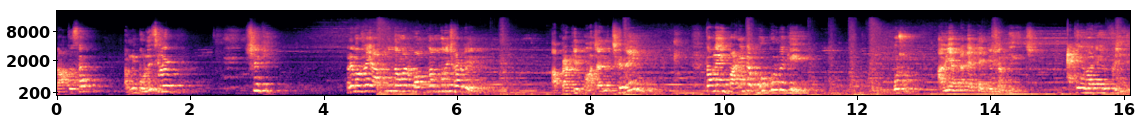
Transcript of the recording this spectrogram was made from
না তো স্যার আপনি বলেছিলেন। সে কি? আরে মশাই, আপনি তো আমার বদনাম করে ছাড়বেন। আপনার কি বাঁচার ইচ্ছে নেই তাহলে এই বাড়িটা ভোগ করবে কি? বসুন, আমি আপনাকে একটা ইঞ্জেকশন দিয়ে দিচ্ছি। একেবারে ফ্রিতে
